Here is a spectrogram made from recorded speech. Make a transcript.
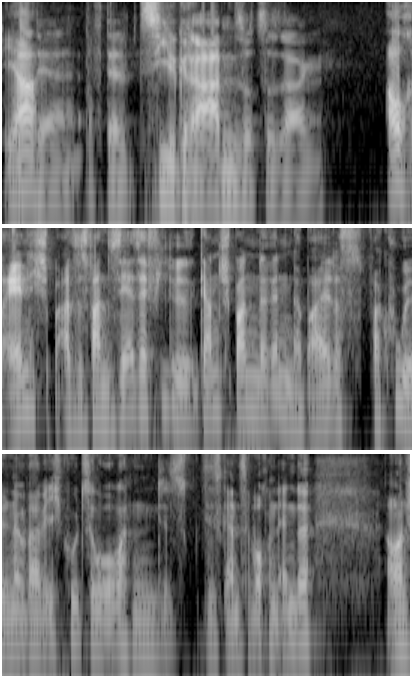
Ja. Auf der, auf der Zielgeraden sozusagen. Auch ähnlich, also es waren sehr, sehr viele ganz spannende Rennen dabei. Das war cool, ne? War wirklich cool zu beobachten, dieses, dieses ganze Wochenende. Auch ein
